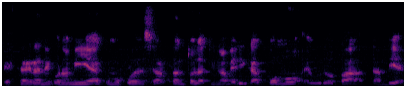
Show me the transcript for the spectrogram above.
esta gran economía, como pueden ser tanto Latinoamérica como Europa también.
